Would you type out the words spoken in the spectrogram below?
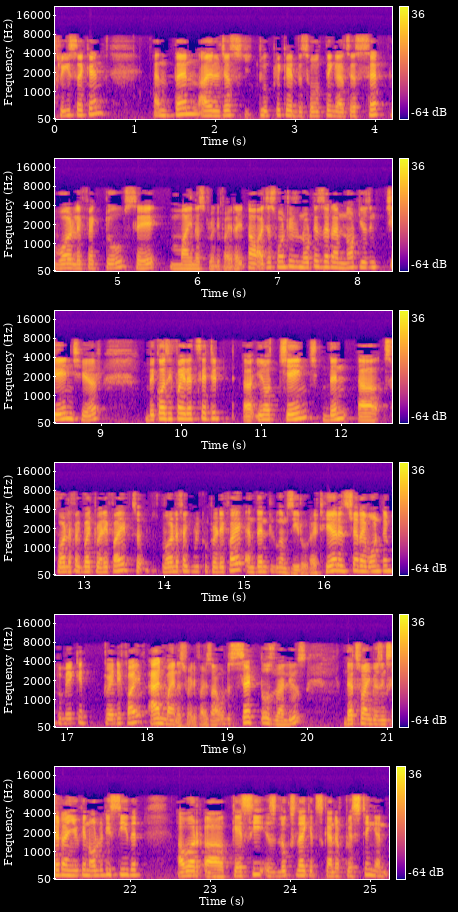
0.3 second and then I'll just duplicate this whole thing I'll say set whirl effect to say minus 25 right? Now I just want you to notice that I'm not using change here because if I let's set it uh, you know change then uh, whirl effect by 25 so whirl effect will become 25 and then it becomes 0 right? Here instead I want them to make it 25 and minus 25 so I want to set those values that's why I'm using set and you can already see that our uh, Cassie is looks like it's kind of twisting and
